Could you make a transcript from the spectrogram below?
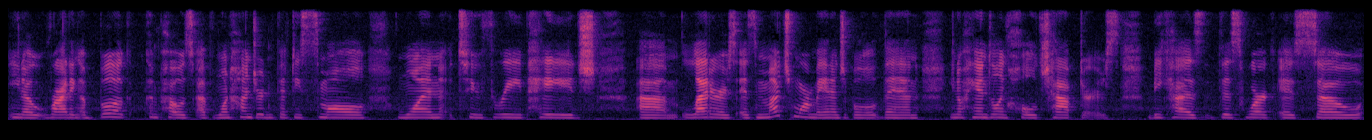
you know, writing a book composed of 150 small one, two, three page um, letters is much more manageable than you know handling whole chapters because this work is so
